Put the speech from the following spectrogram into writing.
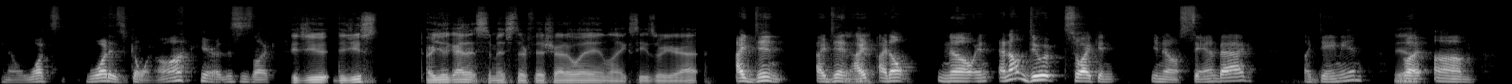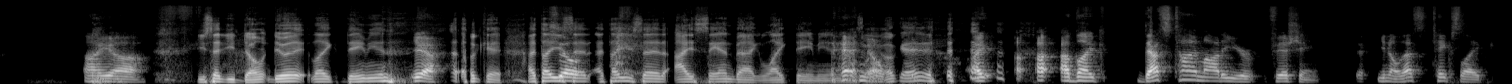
you know, what's, what is going on here? This is like, Did you did you are you the guy that submits their fish right away and like sees where you're at? I didn't, I didn't, Okay. I, I don't know. And, and I'll do it so I can, you know, sandbag like Damien, Yeah. but, um, I, uh, you said you don't do it like Damien. yeah, okay, I thought you So- said I thought you said I sandbag like Damien. I No. like, okay. I, I I'm like, that's time out of your fishing. Uh, You know, that takes like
